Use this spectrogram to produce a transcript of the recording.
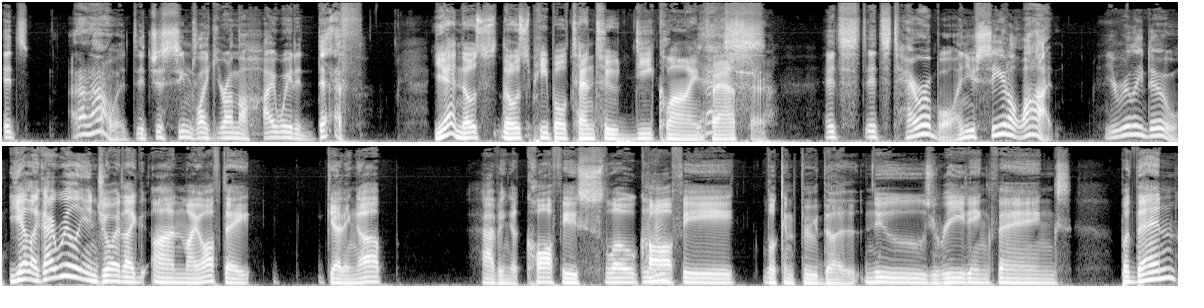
it's I don't know. It it just seems like you're on the highway to death. Yeah, and those those people tend to decline Yes. faster. It's it's terrible, and you see it a lot. You really do. Yeah, like I really enjoyed like on my off day getting up, having a coffee, slow Mhm. coffee, looking through the news, reading things. But then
